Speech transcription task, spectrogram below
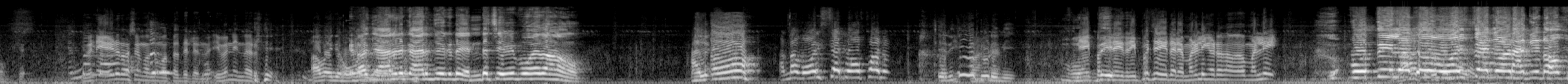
ഓക്കെ. ഇവൻ ഏഴ് പ്രാവശ്യം കൊന്നു മൊത്തത്തിൽ ഇവൻ ഇന്നൊരു എടാ ഞാനൊരു കാര്യം ചോദിക്കട്ടെ? എന്റെ ചെവി പോയതാണോ? ഹലോ? അണ്ണാ വോയിസ് ചാറ്റ് ഓഫ് ആണ്. ശരിക്കും കേട്ടൂടെ നീ. ഞാൻ ഇപ്പൊ ചെയ്തരാം ഇപ്പൊ ചെയ്തരാം മള്ളി ഇങ്ങോട്ട് വന്നോ, മള്ളി ബുദ്ധിയില്ലാത്ത വോയിസ് ചാറ്റ് ഓണാക്കിട്ട് ഓഫ്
